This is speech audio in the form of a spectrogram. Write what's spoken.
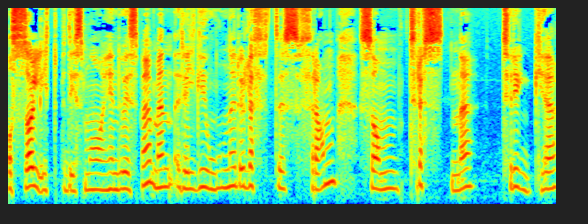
Også litt buddhisme og hinduisme, men religioner løftes fram som trøstende, trygge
